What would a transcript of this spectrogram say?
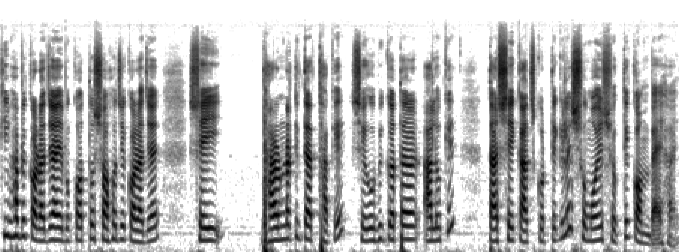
কীভাবে করা যায় এবং কত সহজে করা যায়, সেই ধারণাটি তার থাকে, সেই অভিজ্ঞতার আলোকে তার সেই কাজ করতে গেলে সময়ের শক্তি কম ব্যয় হয়।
